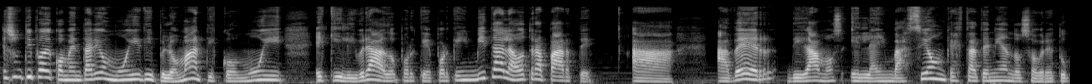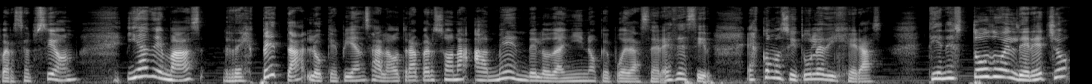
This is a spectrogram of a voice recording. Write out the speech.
es un tipo de comentario muy diplomático, muy equilibrado. ¿Por qué? Porque invita a la otra parte a a ver, digamos, en la invasión que está teniendo sobre tu percepción y además respeta lo que piensa la otra persona, amén de lo dañino que pueda ser. Es decir, es como si tú le dijeras, tienes todo el derecho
